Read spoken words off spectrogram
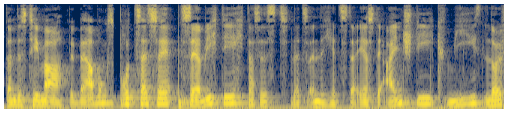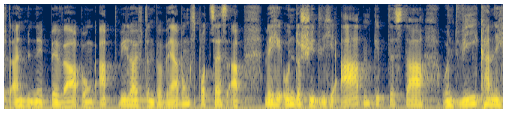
Dann das Thema Bewerbungsprozesse, sehr wichtig. Das ist letztendlich jetzt der erste Einstieg. Wie läuft eine Bewerbung ab? Wie läuft ein Bewerbungsprozess ab? Welche unterschiedliche Arten gibt es da? Und wie kann ich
